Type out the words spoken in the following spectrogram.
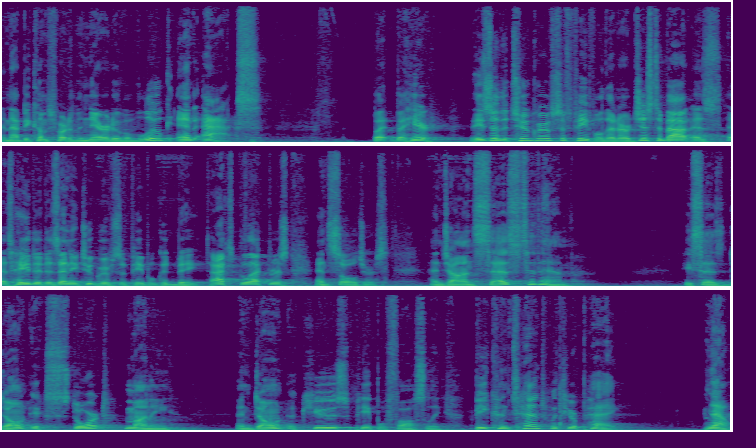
And that becomes part of the narrative of Luke and Acts. But, but here, these are the two groups of people that are just about as, as hated as any two groups of people could be tax collectors and soldiers. And John says to them, he says, Don't extort money and don't accuse people falsely. Be content with your pay. Now,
